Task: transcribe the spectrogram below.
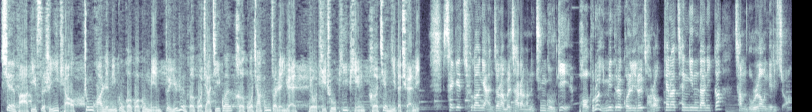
宪法第四十一条，中华人民共和国公民对于任何国家机关和国家工作人员有提出批评和建议的权利。 세계 최강의 안전함을 자랑하는 중국이 법으로 인민들의 권리를 저렇게나 챙긴다니까 참 놀라운 일이죠.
